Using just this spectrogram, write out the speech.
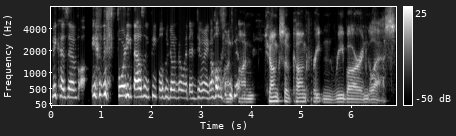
because of 40,000 people who don't know what they're doing all on, on chunks of concrete and rebar and glass.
